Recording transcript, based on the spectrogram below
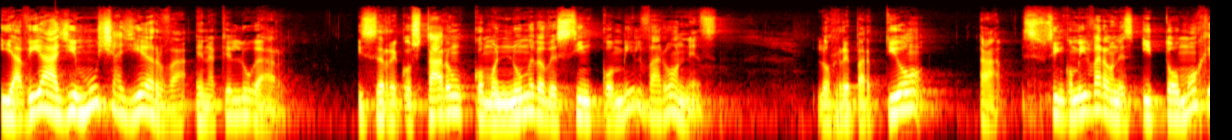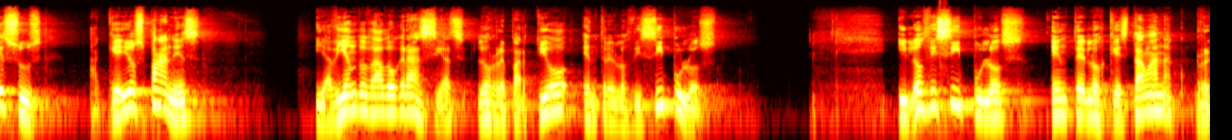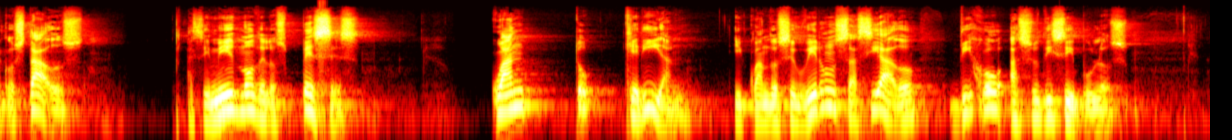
y había allí mucha hierba en aquel lugar, y se recostaron como en número de cinco mil varones. Los repartió a cinco mil varones, y tomó Jesús aquellos panes, y habiendo dado gracias, los repartió entre los discípulos. Y los discípulos entre los que estaban recostados, asimismo de los peces. ¿Cuánto querían. Y cuando se hubieron saciado, dijo a sus discípulos,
